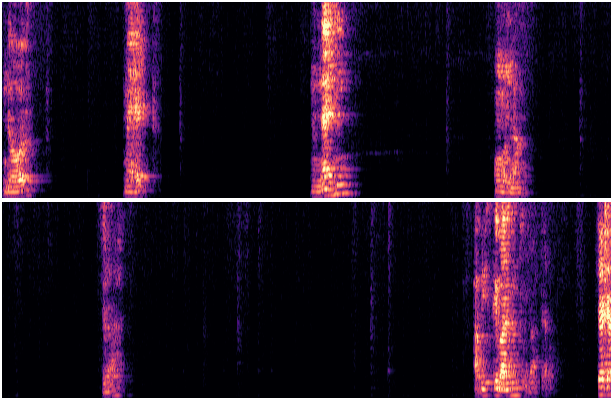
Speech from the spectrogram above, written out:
डोर मेट नहीं होना चाहिए अब इसके बारे में समझाते हैं क्या क्या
